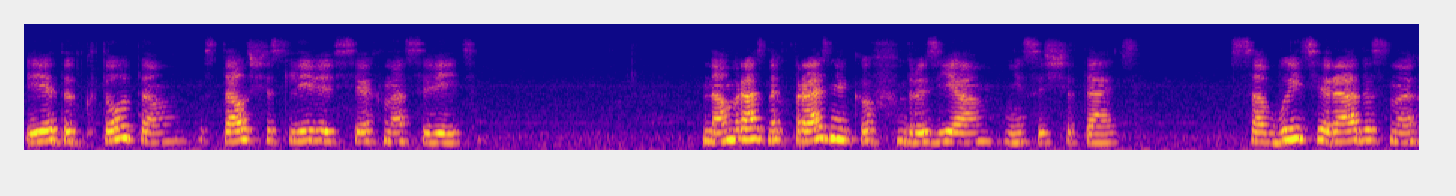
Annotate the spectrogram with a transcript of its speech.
и этот кто-то стал счастливее всех на свете. Нам разных праздников, друзья, не сосчитать. Событий радостных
